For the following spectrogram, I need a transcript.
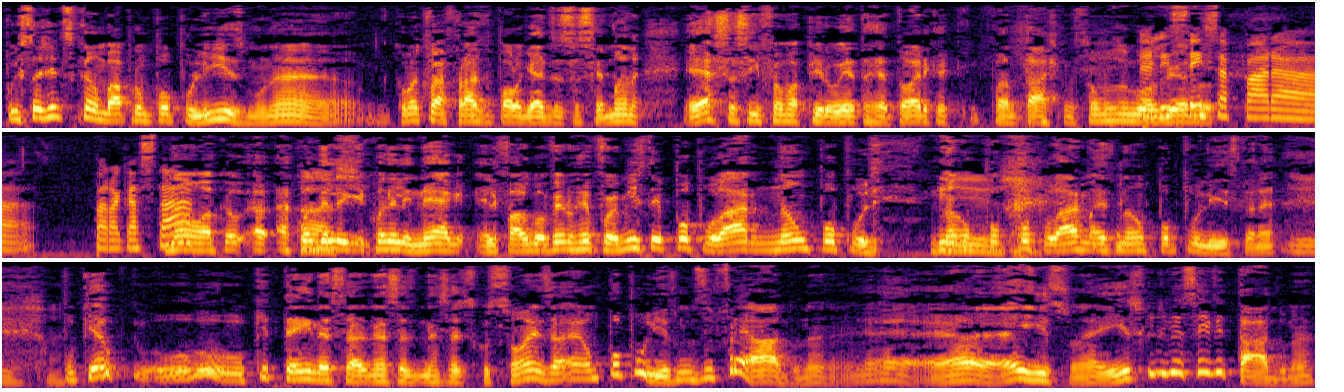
Porque se a gente escambar para um populismo, né? Como é que foi a frase do Paulo Guedes essa semana? Essa sim foi uma pirueta retórica fantástica. Nós fomos no é governo. licença para para gastar? Não, a, a, a, quando, ah, ele, quando ele nega, ele fala governo reformista e popular, não populista não Isso. popular, mas não populista, né? Isso. Porque o, o, o, que tem nessa, nessa, nessas discussões é um populismo desenfreado, né? É, é, é, isso, né? É isso que devia ser evitado, né?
